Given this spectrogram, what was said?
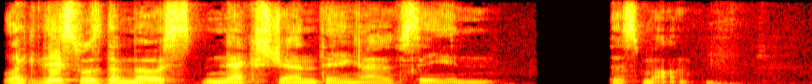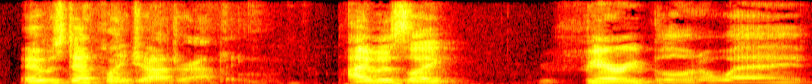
Like this was the most next gen thing I've seen this month. It was definitely jaw dropping. I was like very blown away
